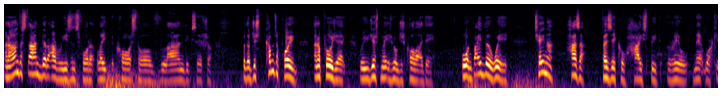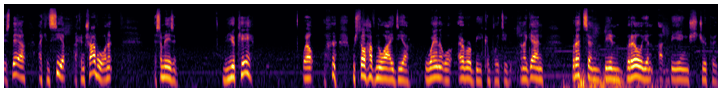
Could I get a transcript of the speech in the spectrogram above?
And I understand there are reasons for it, like the cost of land, etc. But there just comes a point in a project where you just might as well just call it a day. Oh, and by the way, China has a physical high speed rail network. It's there, I can see it, I can travel on it. It's amazing. The UK, well, we still have no idea when it will ever be completed. And again, Britain being brilliant at being stupid.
